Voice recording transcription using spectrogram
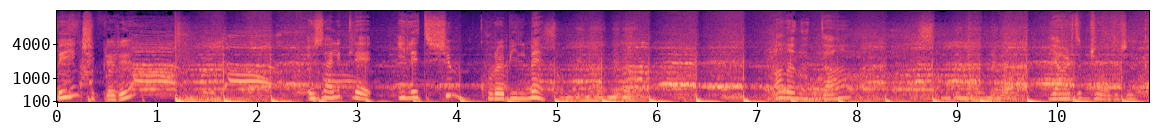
beyin çipleri özellikle iletişim kurabilme alanında yardımcı olacak.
